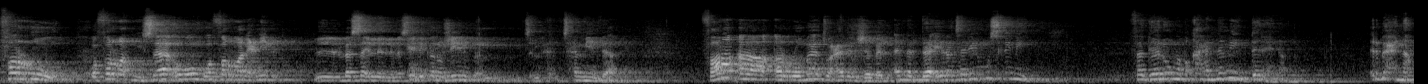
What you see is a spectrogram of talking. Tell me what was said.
فروا وفرت نساؤهم وفر يعني المسائل المسائل اللي كانوا جايين متحمين بها. فرأى الرماة على الجبل أن الدائرة للمسلمين. فقالوا ما بقى عندنا ما يدار هنا. ربحنا.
